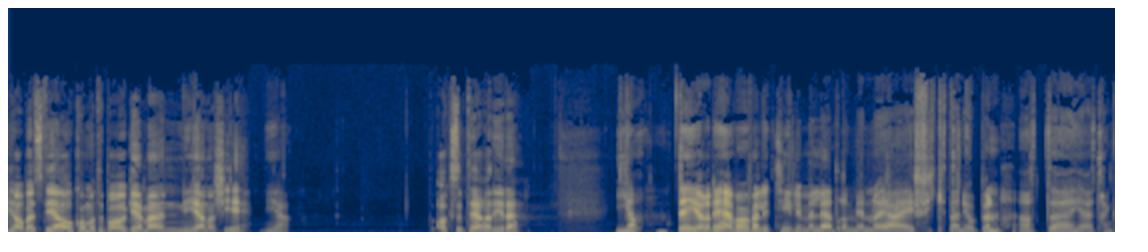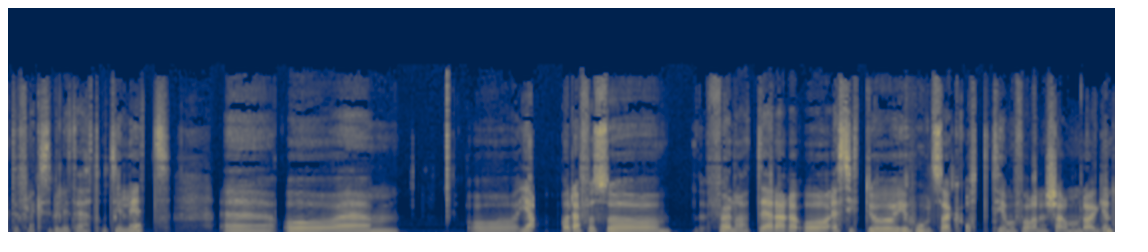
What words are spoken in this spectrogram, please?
i arbeidstida og kommer tilbake med ny energi. Ja. Aksepterer de det? Ja, det gjør de. Jeg var veldig tydelig med lederen min når jeg fikk den jobben, at uh, jeg trengte fleksibilitet og tillit. Uh, og, um, og, ja, og derfor så føler at det der Og jeg sitter jo i hovedsak åtte timer foran en skjerm om dagen.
